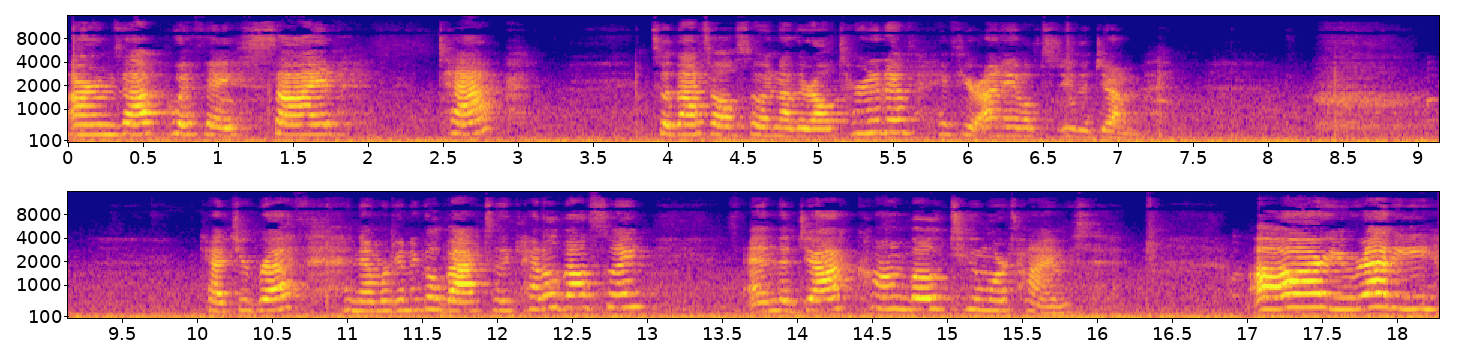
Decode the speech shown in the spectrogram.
arms up with a side. So that's also another alternative if you're unable to do the jump. Catch your breath, and then we're gonna go back to the kettlebell swing and the jack combo two more times. Are you ready?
